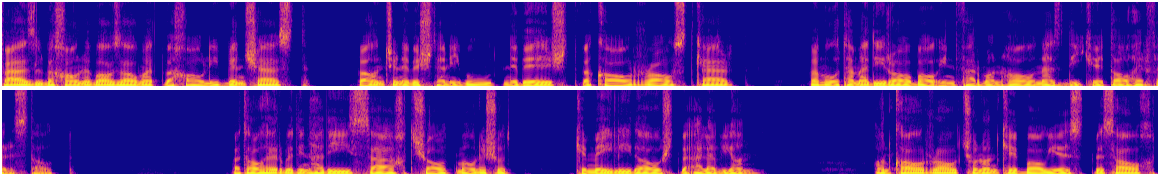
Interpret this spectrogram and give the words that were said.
فضل بخانه بازآمد و خالی بنشست و آنچه نبشتنی بود نبشت و کار راست کرد و معتمدی را با این فرمانها نزدیک طاهر فرستاد. و طاهر بدین حدیث سخت شادمانه شد که میلی داشت بعلویان آن کار را چنانکه بایست بساخت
